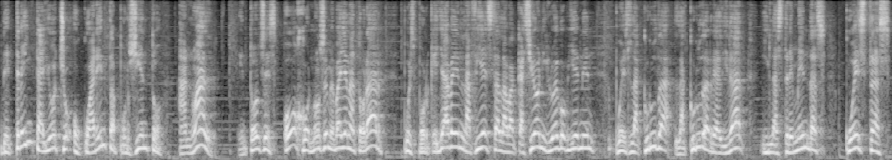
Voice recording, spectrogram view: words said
de 38 o 40% anual. Entonces, ojo, no se me vayan a atorar, pues porque ya ven la fiesta, la vacación y luego vienen pues la cruda, la cruda realidad y las tremendas cuestas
